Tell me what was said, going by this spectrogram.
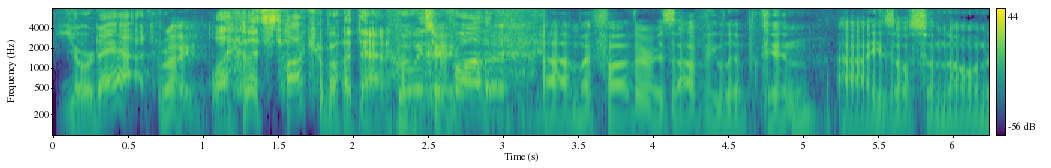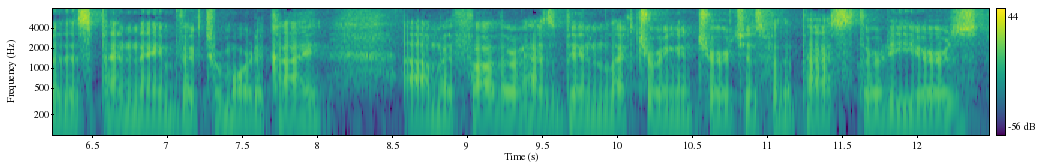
your dad. Right. Let's talk about that. Who okay. is your father? Uh, my father is Avi Lipkin. Uh, he's also known with his pen name Victor Mordecai. Uh, my father has been lecturing in churches for the past 30 years,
